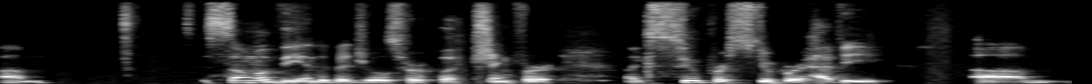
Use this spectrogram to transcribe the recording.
um, some of the individuals who are pushing for like super super heavy um,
